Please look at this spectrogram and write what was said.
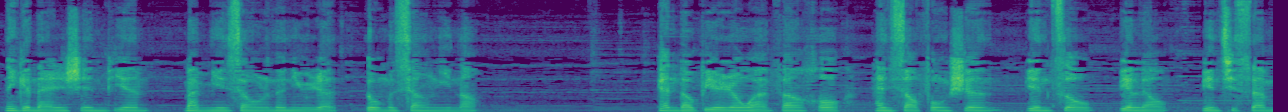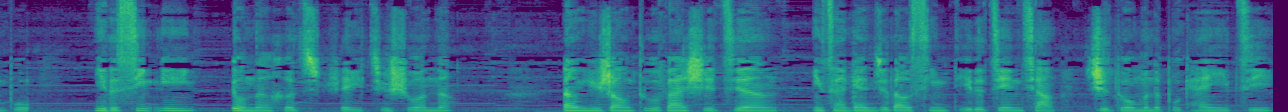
那个男人身边满面笑容的女人多么像你呢？看到别人晚饭后谈笑风生，边走边聊。边去散步，你的心意又能和谁去说呢？当遇上突发事件，你才感觉到心底的坚强是多么的不堪一击。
